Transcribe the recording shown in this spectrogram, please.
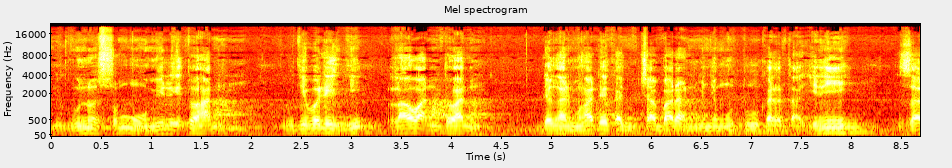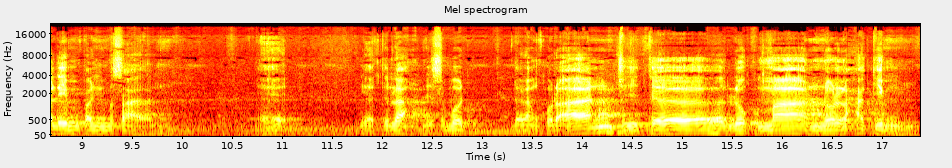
dia guna semua milik Tuhan tiba-tiba dia pergi lawan Tuhan dengan mengadakan cabaran menyengutu kata ini zalim paling besar. Eh, dia telah disebut dalam Quran cerita Luqmanul Hakim.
